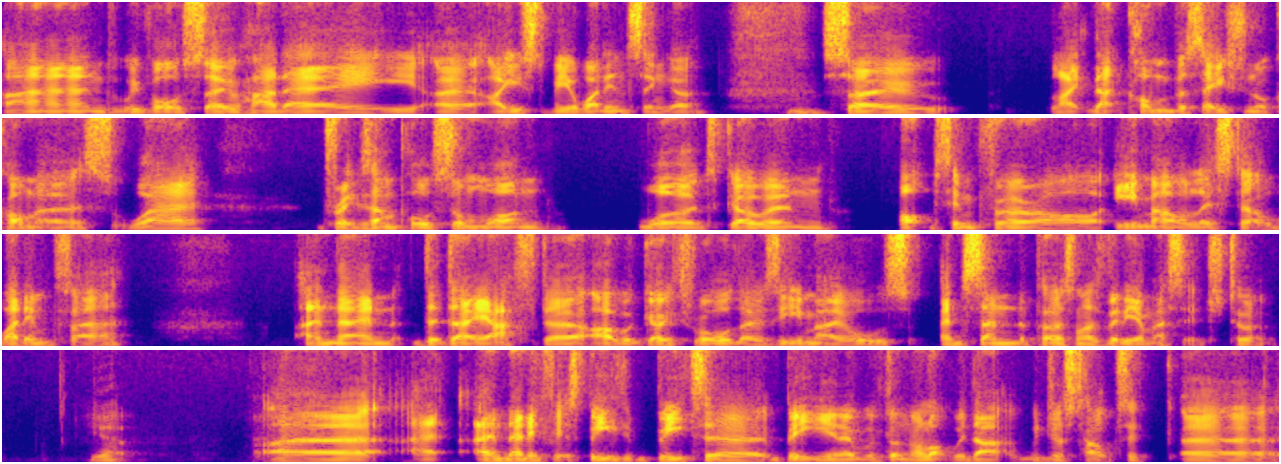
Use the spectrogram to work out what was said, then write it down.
and we've also had a. Uh, I used to be a wedding singer, mm. so like that conversational commerce where, for example, someone would go and opt in for our email list at a wedding fair. And then the day after, I would go through all those emails and send a personalized video message to him. Yeah. Uh, and then if it's B B to B, you know, we've done a lot with that. We just helped a uh,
